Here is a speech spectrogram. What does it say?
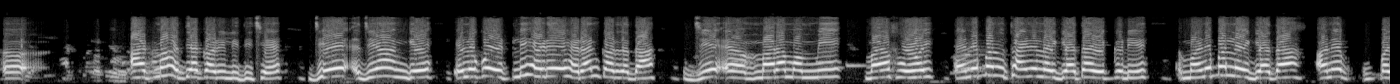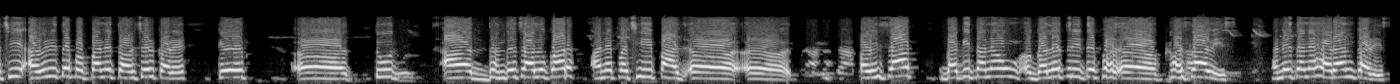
આત્મહત્યા કરી લીધી છે. જે જે અંગે એ લોકો એટલી હેડે હેરાન કરતા હતા જે મારા મમ્મી, મારા ફોઈ એને પણ ઉઠાઈને લઈ ગયા હતા એક મને પણ લઈ ગયા હતા અને પછી આવી રીતે પપ્પાને ટોર્ચર કરે કે તું આ ધંધો ચાલુ કર અને પછી પૈસા બાકી તને હું ગલત રીતે ફસાવીશ અને તને હેરાન કરીશ.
